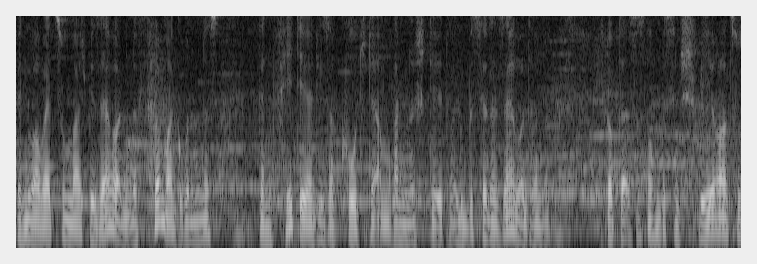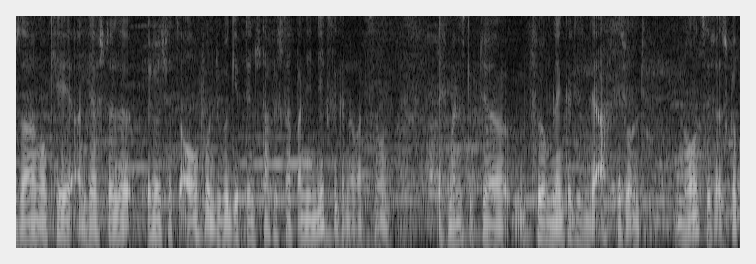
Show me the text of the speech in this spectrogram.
Wenn du aber jetzt zum Beispiel selber eine Firma gründest, dann fehlt dir ja dieser Coach, der am Rande steht, weil du bist ja da selber drin. Ich glaube, da ist es noch ein bisschen schwerer zu sagen, okay, an der Stelle höre ich jetzt auf und übergebe den Staffelstab an die nächste Generation. Ich meine, es gibt ja Firmenlenker, die sind ja 80 und 90. Also ich glaube,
